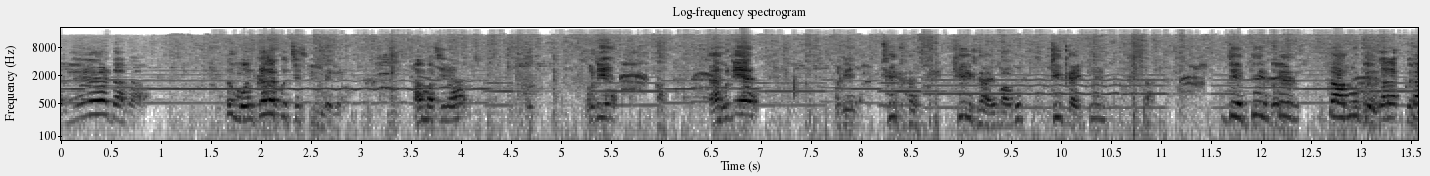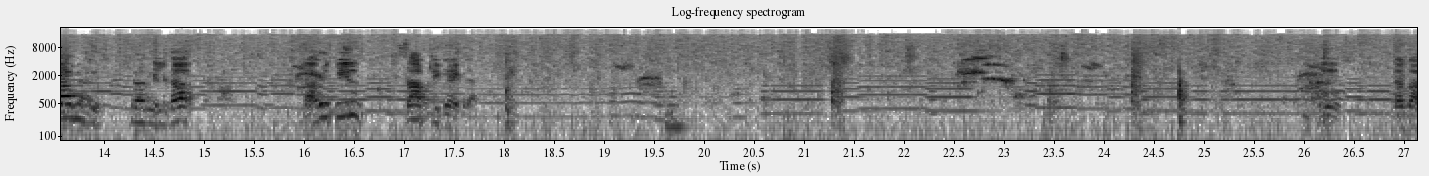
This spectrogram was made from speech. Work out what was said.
अरे दादा तो मन करा कुछ चीज़ हम मसीना उठिए। हाँ, उठिए। उठिए। ठीक है ठीक है बाबू ठीक है। दे दे दे दारू दारू दारू पील साफ़ ठीक रहेगा दादा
